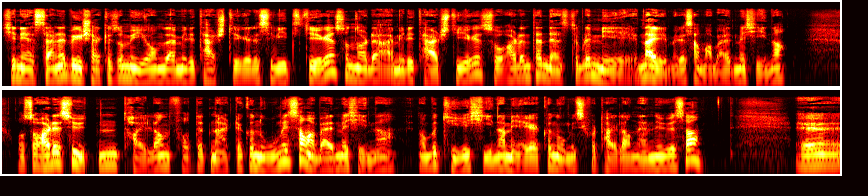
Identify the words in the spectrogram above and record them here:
Kineserne bryr seg ikke så mye om det er militært styre eller sivilt styre, så når det er militært styre, så har det en tendens til å bli mer, nærmere samarbeid med Kina. Og så har dessuten Thailand fått et nært økonomisk samarbeid med Kina. Nå betyr Kina mer økonomisk for Thailand enn USA. Eh,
